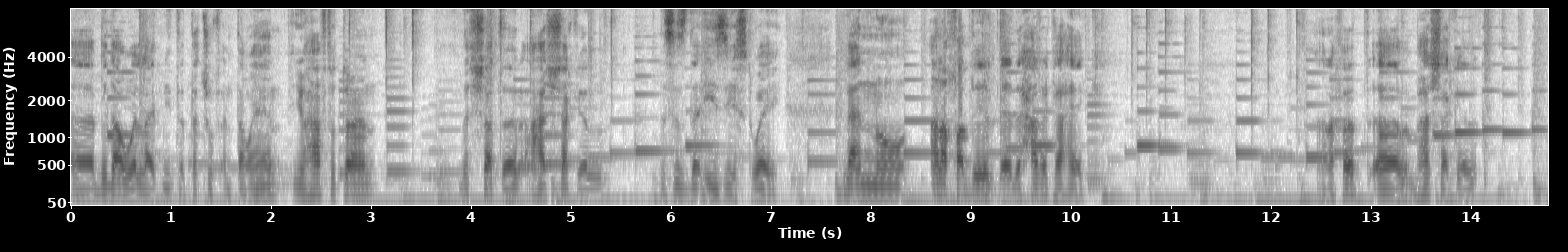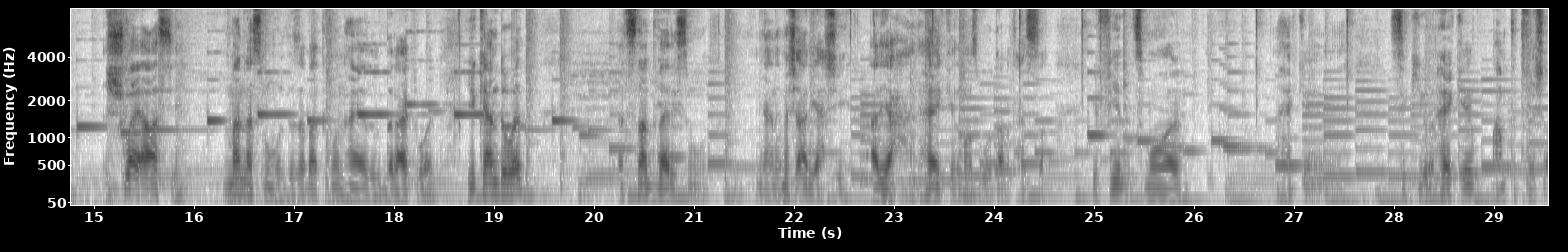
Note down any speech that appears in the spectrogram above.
بدور ال light meter تشوف أنت وين. You have to turn the shutter على هالشكل. This is the easiest way. لأنه أنا بفضل أقدر أحركها هيك. عرفت؟ uh, بهالشكل. شوي قاسي. منا سموث إذا بدها تكون هاي the right word. You can do it. It's not very smooth. يعني مش أريح شيء أريح هيك المضبوطه بتحسها. You feel it's more هيك secure. هيك عم تتفشى.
